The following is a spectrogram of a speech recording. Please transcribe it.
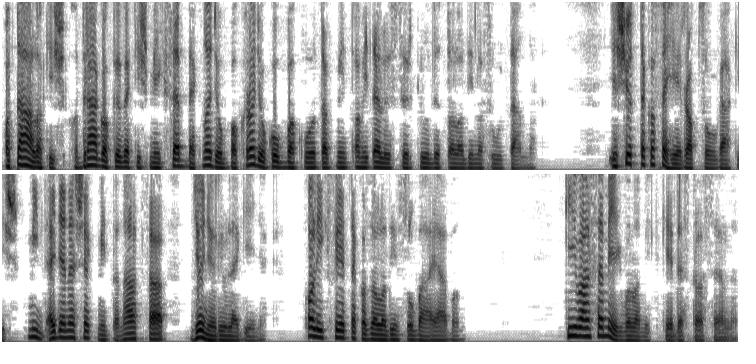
A tálak is, a drága kövek is még szebbek, nagyobbak, ragyogóbbak voltak, mint amit először küldött Aladin a szultánnak. És jöttek a fehér rabszolgák is, mind egyenesek, mint a nátszál, gyönyörű legények. Alig fértek az Aladin szobájában. Kívánsz-e még valamit? kérdezte a szellem.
